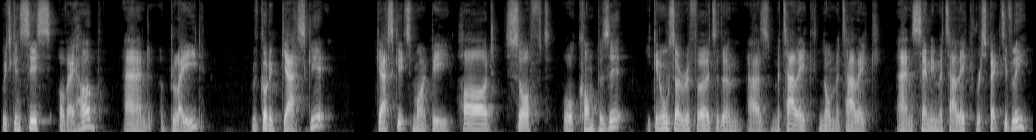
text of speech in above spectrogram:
which consists of a hub and a blade. We've got a gasket. Gaskets might be hard, soft or composite. You can also refer to them as metallic, non-metallic, and semi-metallic respectively.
